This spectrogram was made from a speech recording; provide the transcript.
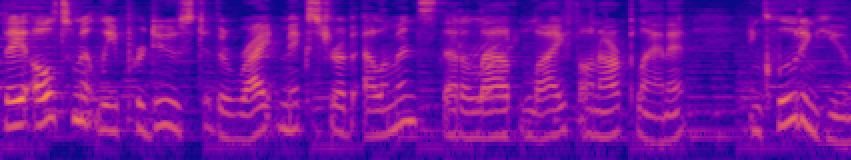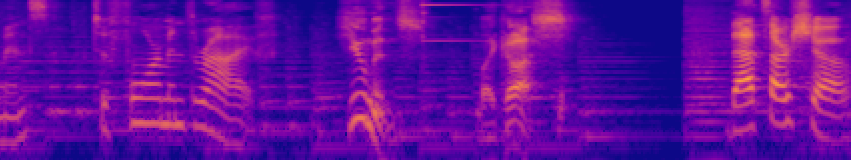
They ultimately produced the right mixture of elements that allowed life on our planet, including humans, to form and thrive. Humans, like us. That's our show.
